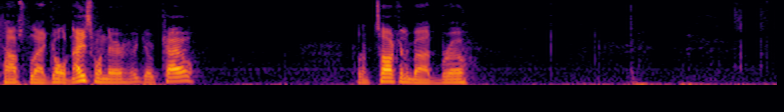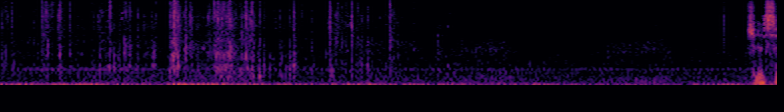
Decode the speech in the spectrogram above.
Topps black gold. Nice one there. There you go, Kyle. That's what I'm talking about, bro. Just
